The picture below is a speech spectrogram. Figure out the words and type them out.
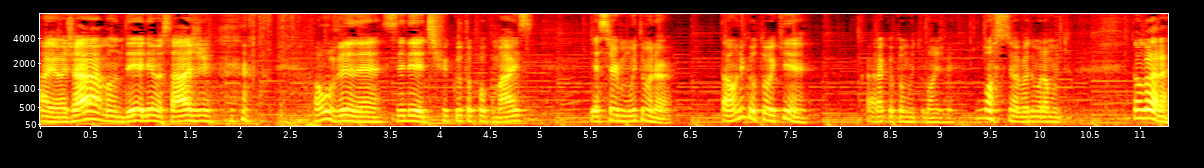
Aí, eu já mandei ali a mensagem. vamos ver, né? Se ele dificulta um pouco mais, ia ser muito melhor. Tá, onde que eu tô aqui? Caraca, eu tô muito longe, velho. Nossa senhora, vai demorar muito. Então, galera,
